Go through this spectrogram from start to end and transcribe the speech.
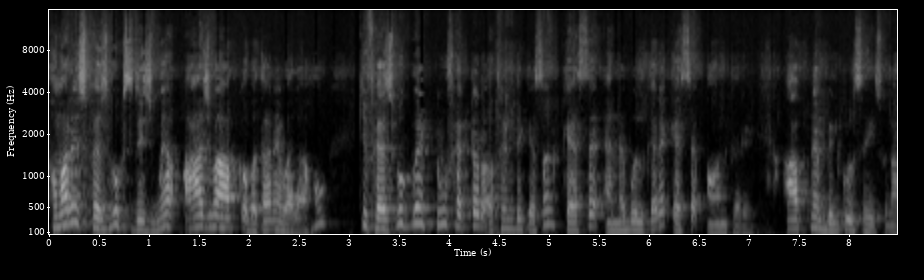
हमारे इस फेसबुक सीरीज़ में आज मैं आपको बताने वाला हूँ कि फेसबुक में टू फैक्टर ऑथेंटिकेशन कैसे एनेबल करें, कैसे ऑन करें। आपने बिल्कुल सही सुना।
